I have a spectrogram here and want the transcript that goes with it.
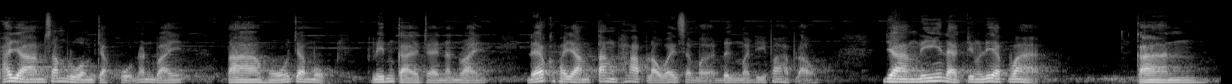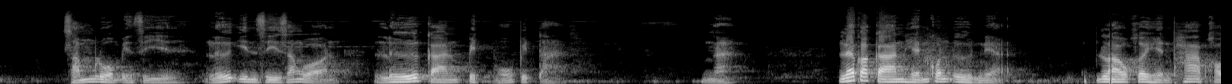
พยายามสำรวมจากหูนั้นไว้ ตาหูจมูกลิ้นกายใจนั้นไว้ แล้วก็พยายามตั้งภาพเราไว้เสมอดึงมาดีภาพเรา อย่างนี้แหละจึงเรียกว่า การสำรวมอินทรีย์ หรืออินทรีย์สังวร หรือการปิดหูปิดตานะแล้วก็การเห็นคนอื่นเนี่ยเราเคยเห็นภาพเขา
